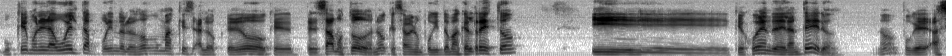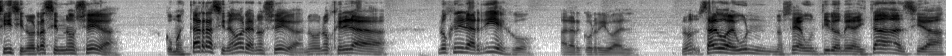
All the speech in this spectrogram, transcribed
Busquémosle la vuelta poniendo a los dos más que a los que, que pensamos todos, ¿no? Que saben un poquito más que el resto y que jueguen de delantero, ¿no? Porque así, si no, Racing no llega. Como está Racing ahora, no llega, no, no genera, no genera riesgo al arco rival, ¿no? Salvo algún, no sé, algún tiro de media distancia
